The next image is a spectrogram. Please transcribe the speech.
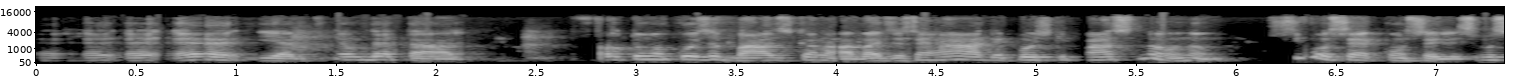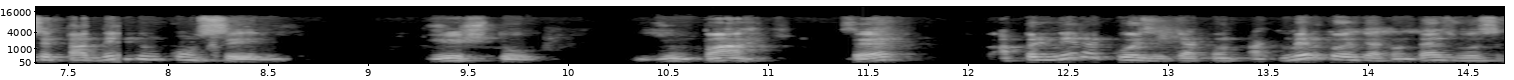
É, é, é, é, é um detalhe. Faltou uma coisa básica lá. Vai dizer assim, ah, depois que passa. Não, não. Se você é conselheiro, se você está dentro de um conselho gestor de um parque, certo? A primeira coisa que a, primeira coisa que acontece, você,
